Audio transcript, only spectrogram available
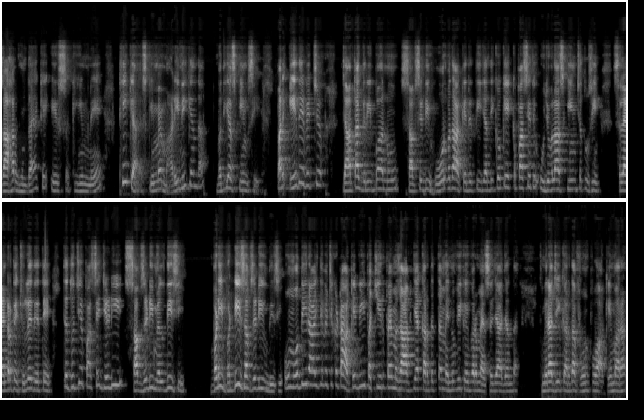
ਜ਼ਾਹਰ ਹੁੰਦਾ ਹੈ ਕਿ ਇਸ ਸਕੀਮ ਨੇ, ਠੀਕ ਹੈ ਸਕੀਮ ਮੈਂ ਮਾੜੀ ਨਹੀਂ ਕਹਿੰਦਾ, ਵਧੀਆ ਸਕੀਮ ਸੀ, ਪਰ ਇਹਦੇ ਵਿੱਚ ਜਾਂ ਤਾਂ ਗਰੀਬਾਂ ਨੂੰ ਸਬਸਿਡੀ ਹੋਰ ਵਧਾ ਕੇ ਦਿੱਤੀ ਜਾਂਦੀ, ਕਿਉਂਕਿ ਇੱਕ ਪਾਸੇ ਤੇ ਉਜਵਲਾ ਸਕੀਮ 'ਚ ਤੁਸੀਂ ਸਿਲੰਡਰ ਤੇ ਚੁੱਲ੍ਹੇ ਦਿੱਤੇ ਤੇ ਦੂਜੇ ਪਾਸੇ ਜਿਹੜੀ ਸਬਸਿਡੀ ਮਿਲਦੀ ਸੀ ਬੜੀ ਵੱਡੀ ਸਬਸਿਡੀ ਹੁੰਦੀ ਸੀ। ਉਹ ਮੋਦੀ ਰਾਜ ਦੇ ਵਿੱਚ ਘਟਾ ਕੇ 20 25 ਰੁਪਏ ਮਜ਼ਾਕ ਜਿਹਾ ਕਰ ਦਿੱਤਾ। ਮੈਨੂੰ ਵੀ ਕਈ ਵਾਰ ਮੈਸੇਜ ਆ ਜਾਂਦਾ। ਤੇ ਮੇਰਾ ਜੀ ਕਰਦਾ ਫੋਨ ਪਵਾ ਕੇ ਮਾਰਾਂ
